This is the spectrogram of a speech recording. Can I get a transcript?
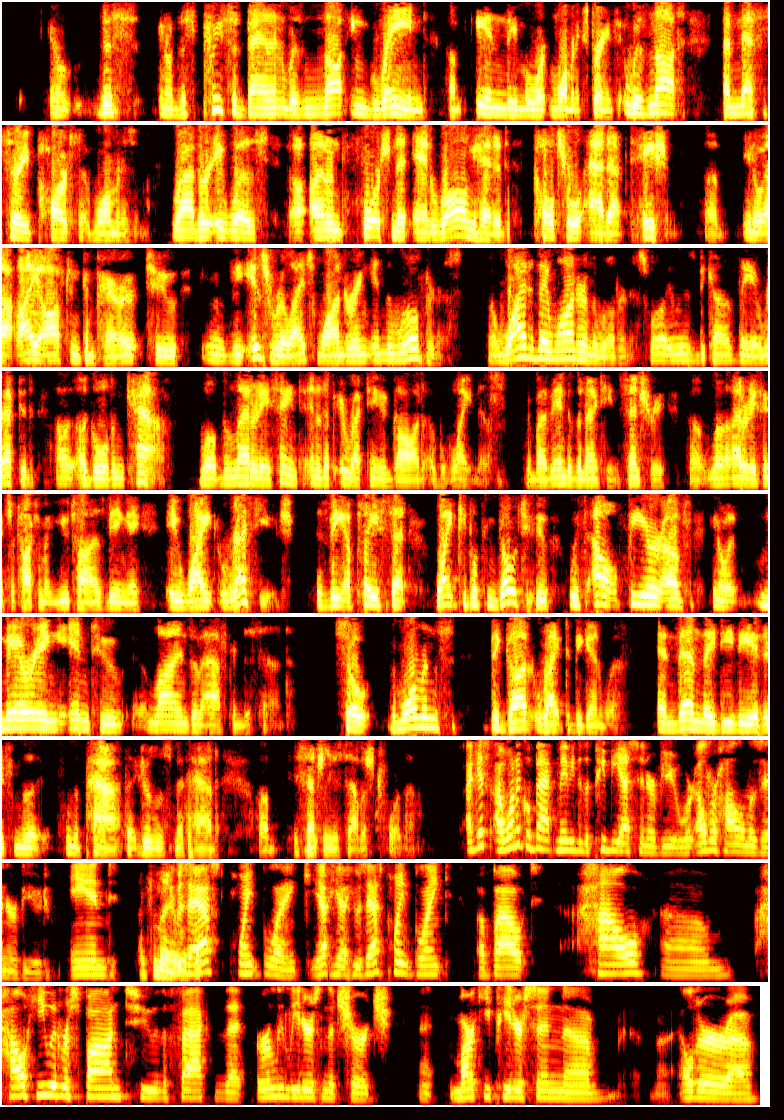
you know, this, you know, this priesthood ban was not ingrained um, in the Mormon experience. It was not a necessary part of Mormonism. Rather, it was uh, an unfortunate and wrong-headed cultural adaptation. Uh, you know, I, often compare it to the Israelites wandering in the wilderness. Why did they wander in the wilderness? Well, it was because they erected a, a golden calf. Well, the Latter-day Saints ended up erecting a god of whiteness. And by the end of the 19th century, uh, Latter-day Saints are talking about Utah as being a, a white refuge, as being a place that white people can go to without fear of, you know, marrying into lines of African descent. So the Mormons they got it right to begin with, and then they deviated from the from the path that Joseph Smith had um, essentially established for them. I guess I want to go back maybe to the PBS interview where Elder Holland was interviewed, and he was asked it. point blank. Yeah, yeah, he was asked point blank about how um, how he would respond to the fact that early leaders in the church, uh, Marky Peterson, uh, Elder uh,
